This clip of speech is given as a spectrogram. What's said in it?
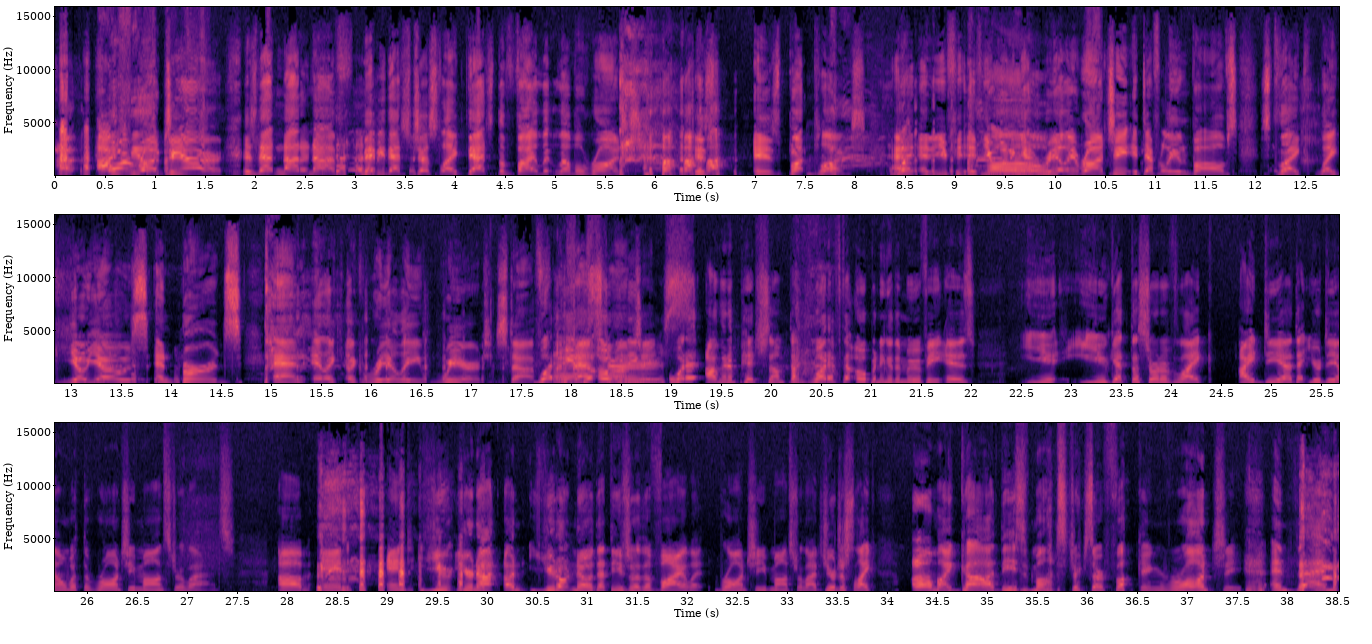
I or feel raunchier? Is that not enough? Maybe that's just like that's the violet level raunch. is is butt plugs. And, and if you, if you want to get Oh. really raunchy, it definitely involves like like yo-yos and birds and, uh, like like really weird stuff. What if that's the opening? raunchy. What if, I'm going to pitch something. What if the opening of the movie is you you get the sort of like idea that you're dealing with the raunchy monster lads, um, and and you you're not uh, you don't know that these are the violet raunchy monster lads. You're just like. Oh my god, these monsters are fucking raunchy. And then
